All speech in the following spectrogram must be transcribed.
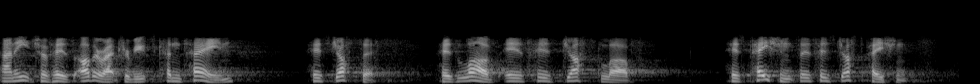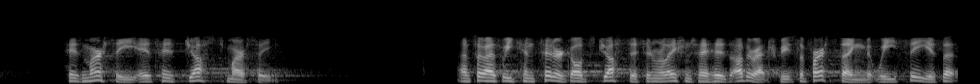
And each of his other attributes contain his justice. His love is his just love. His patience is his just patience. His mercy is his just mercy. And so as we consider God's justice in relation to his other attributes, the first thing that we see is that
